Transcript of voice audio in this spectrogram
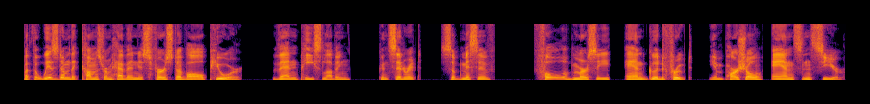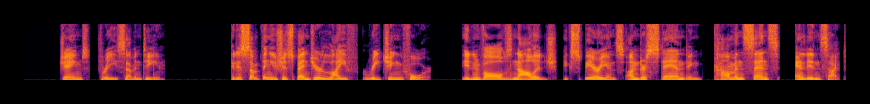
But the wisdom that comes from heaven is first of all pure, then peace loving, considerate, submissive, full of mercy and good fruit, impartial and sincere. James 3:17. It is something you should spend your life reaching for. It involves knowledge, experience, understanding, common sense, and insight.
